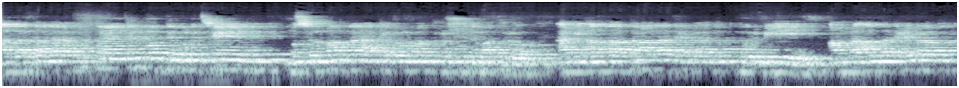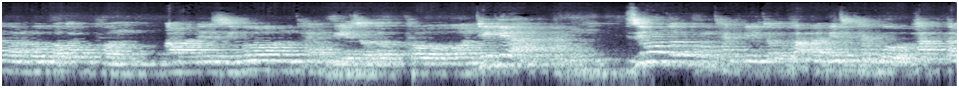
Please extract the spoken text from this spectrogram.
রাব্বাকা আল্লাহ বলেছেন, মুসলমানরা কেবলমাত্র শুধুমাত্র আমি আল্লাহ তাআলার ইবাদত করবে, আমরা ইবাদত জীবন যতক্ষণ থাকবে, যতক্ষণ আমরা বেঁচে থাকব হাত্তা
